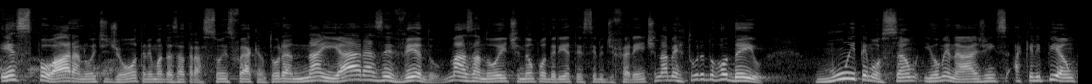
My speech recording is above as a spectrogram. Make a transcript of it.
Expoar a noite de ontem, uma das atrações foi a cantora Nayara Azevedo, mas a noite não poderia ter sido diferente na abertura do rodeio. Muita emoção e homenagens àquele peão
